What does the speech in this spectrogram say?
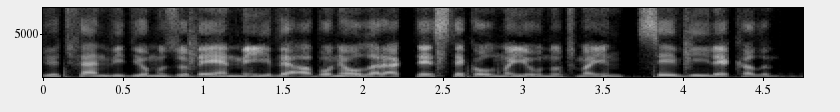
Lütfen videomuzu beğenmeyi ve abone olarak destek olmayı unutmayın. Sevgiyle kalın.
